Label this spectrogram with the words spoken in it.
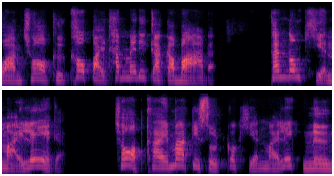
ความชอบคือเข้าไปท่านไม่ได้กากบาทอะท่านต้องเขียนหมายเลขอะชอบใครมากที่สุดก็เขียนหมายเลขหนึ่ง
